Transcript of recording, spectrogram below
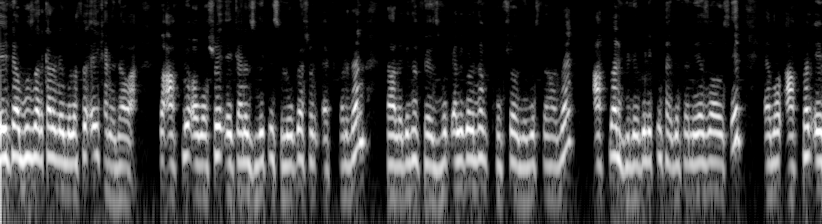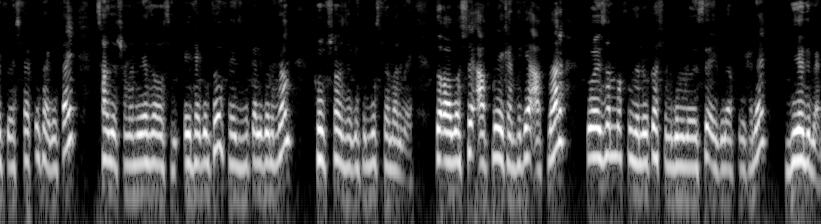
এইটা বোঝার কারণে মূলত এইখানে দেওয়া। তো আপনি অবশ্যই এখানে যদি কিছু লোকেশন অ্যাড করে দেন, তাহলে কিন্তু ফেসবুক অ্যালগোরিদম খুব সহজে বুঝতে পারবে আপনার ভিডিওগুলি কোথায় কোথায় নিয়ে যাওয়া উচিত এবং আপনার এই পেজটা কোথায় কোথায় সাজেশনে নিয়ে যাওয়া উচিত। এইটা কিন্তু ফেসবুক অ্যালগোরিদম খুব সহজে কিন্তু বুঝতে পারবে। তো অবশ্যই আপনি এখান থেকে আপনার প্রয়োজন মতো যে লোকেশনগুলো রয়েছে, এগুলো আপনি এখানে দিয়ে দিবেন।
